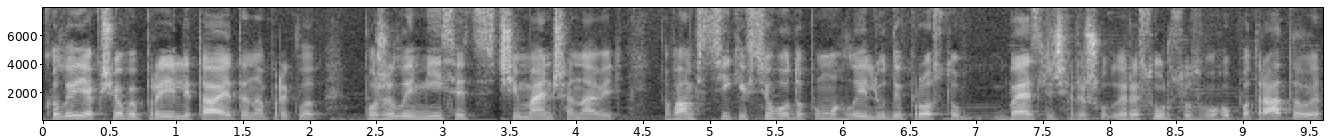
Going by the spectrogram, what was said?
коли, якщо ви прилітаєте, наприклад, пожили місяць чи менше навіть, вам стільки всього допомогли, люди просто безліч ресурсу свого потратили.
